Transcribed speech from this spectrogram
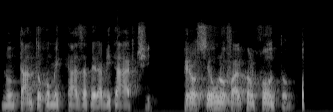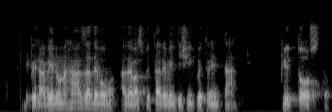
non tanto come casa per abitarci, però se uno fa il confronto, per avere una casa devo, devo aspettare 25-30 anni, piuttosto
